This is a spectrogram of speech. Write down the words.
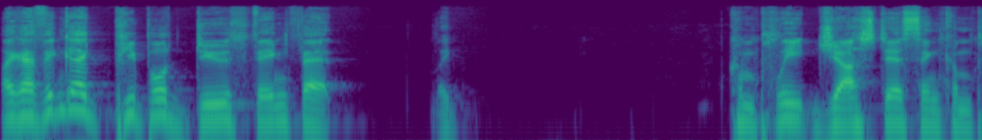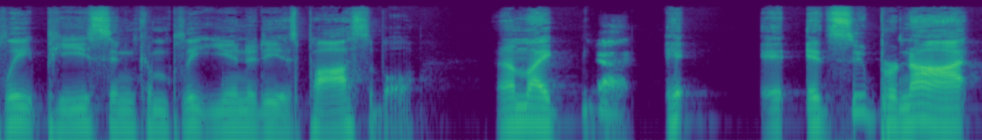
like I think like people do think that like complete justice and complete peace and complete unity is possible. And I'm like, yeah. it, it, it's super not.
